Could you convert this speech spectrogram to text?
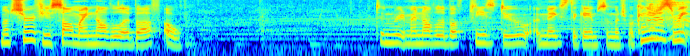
Not sure if you saw my novel above. Oh. Didn't read my novel above. Please do. It makes the game so much more. Can you just re-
